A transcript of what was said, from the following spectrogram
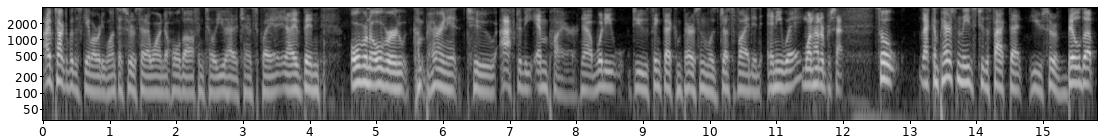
I've talked about this game already once. I sort of said I wanted to hold off until you had a chance to play it, and I've been over and over comparing it to After the Empire. Now, what do you do? You think that comparison was justified in any way? One hundred percent. So that comparison leads to the fact that you sort of build up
